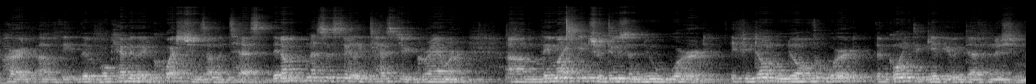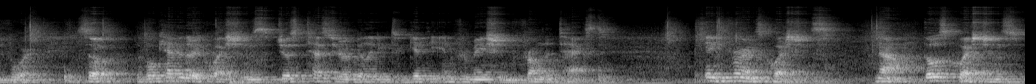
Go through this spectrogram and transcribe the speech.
part of the, the vocabulary questions on the test, they don't necessarily test your grammar. Um, they might introduce a new word. If you don't know the word, they're going to give you a definition for it. So the vocabulary questions just test your ability to get the information from the text. Inference questions. Now, those questions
